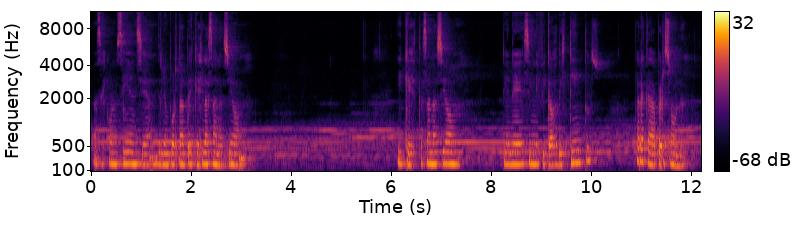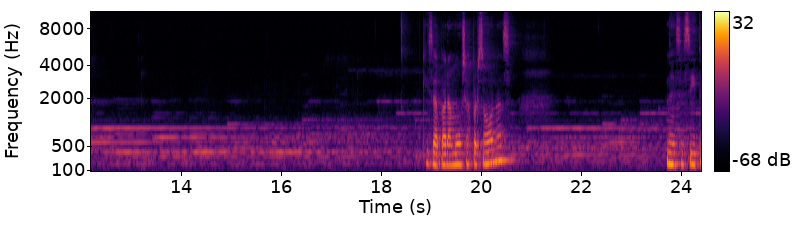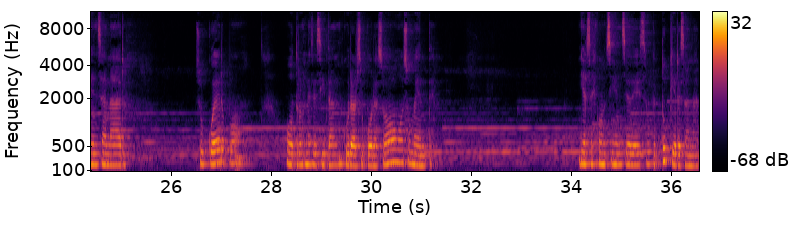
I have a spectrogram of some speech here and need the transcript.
Haces conciencia de lo importante que es la sanación y que esta sanación tiene significados distintos para cada persona. Quizá para muchas personas necesiten sanar su cuerpo, otros necesitan curar su corazón o su mente. Y haces conciencia de eso que tú quieres sanar.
